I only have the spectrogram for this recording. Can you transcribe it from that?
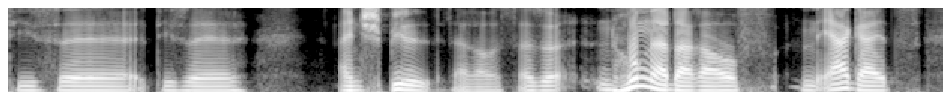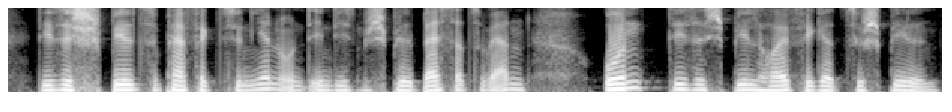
diese, diese, ein Spiel daraus. Also ein Hunger darauf, ein Ehrgeiz, dieses Spiel zu perfektionieren und in diesem Spiel besser zu werden und dieses Spiel häufiger zu spielen.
